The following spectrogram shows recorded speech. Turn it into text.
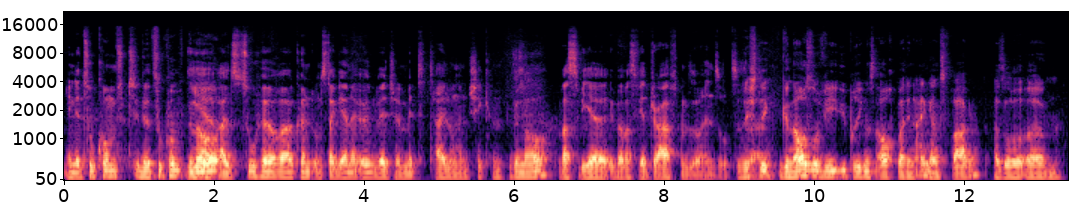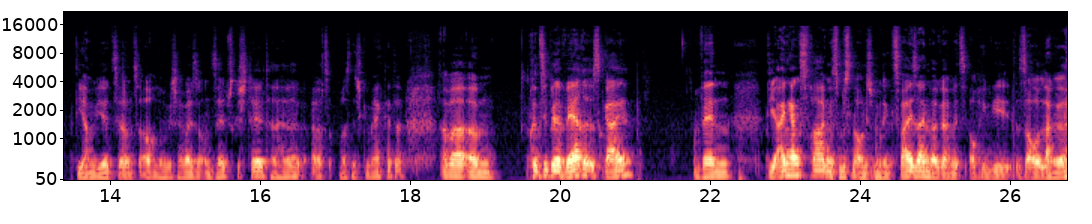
In der Zukunft, In der Zukunft, ihr genau. als Zuhörer könnt uns da gerne irgendwelche Mitteilungen schicken, Genau. was wir, über was wir draften sollen, sozusagen. Richtig, genauso wie übrigens auch bei den Eingangsfragen. Also ähm, die haben wir jetzt ja uns auch logischerweise uns selbst gestellt, als ob man es nicht gemerkt hätte. Aber ähm, prinzipiell wäre es geil, wenn die Eingangsfragen, es müssen auch nicht unbedingt zwei sein, weil wir haben jetzt auch irgendwie sau lange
